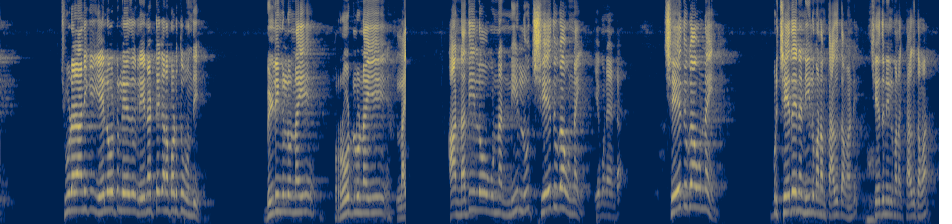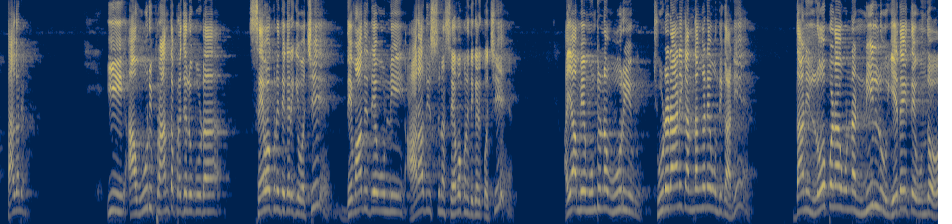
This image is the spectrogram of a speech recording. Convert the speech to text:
చూడడానికి ఏ లోటు లేదు లేనట్టే కనపడుతూ ఉంది. బిల్డింగులు ఉన్నాయి రోడ్లు ఉన్నాయి లై ఆ నదిలో ఉన్న నీళ్ళు చేదుగా ఉన్నాయి. ఏమున్నాయంట? చేదుగా ఉన్నాయి. ఇప్పుడు చేదైన నీళ్ళు మనం తాగుతామండి చేదు నీళ్ళు మనం తాగుతామా? తాగలేము. ఈ ఆ ఊరి ప్రాంత ప్రజలు కూడా సేవకుని దగ్గరికి వచ్చి దేవాది దేవుణ్ణి ఆరాధిస్తున్న సేవకుని దగ్గరికి వచ్చి అయ్యా మేము ఉంటున్న ఊరి చూడడానికి అందంగానే ఉంది కానీ దాని లోపల ఉన్న నీళ్ళు ఏదైతే ఉందో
